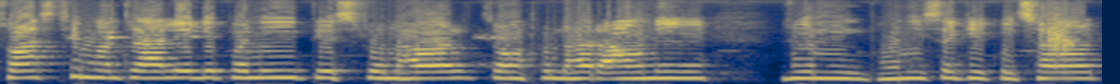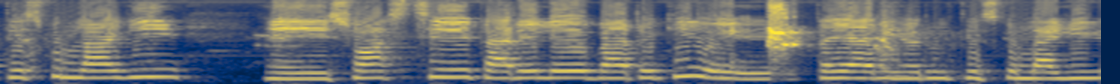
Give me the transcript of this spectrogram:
स्वास्थ्य मन्त्रालयले पनि तेस्रो लहर चौथो लहर आउने जुन भनिसकेको छ त्यसको लागि स्वास्थ्य कार्यालयबाट के तयारीहरू त्यसको लागि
